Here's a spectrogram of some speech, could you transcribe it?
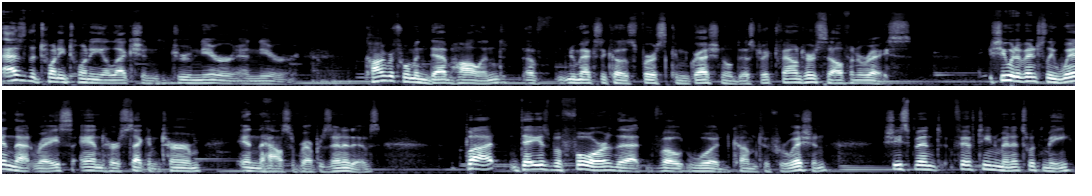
As the 2020 election drew nearer and nearer, Congresswoman Deb Haaland of New Mexico's 1st Congressional District found herself in a race. She would eventually win that race and her second term in the House of Representatives. But days before that vote would come to fruition, she spent 15 minutes with me,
